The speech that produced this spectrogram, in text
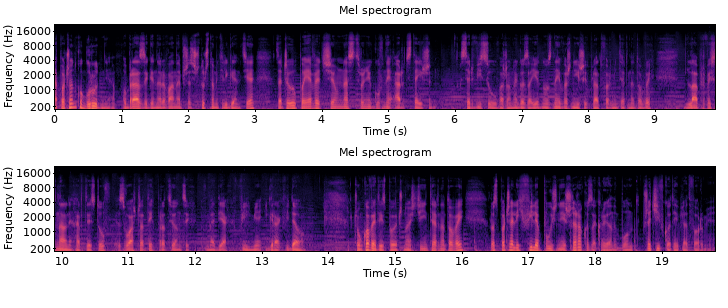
Na początku grudnia obrazy generowane przez sztuczną inteligencję zaczęły pojawiać się na stronie głównej ArtStation, serwisu uważanego za jedną z najważniejszych platform internetowych dla profesjonalnych artystów, zwłaszcza tych pracujących w mediach, filmie i grach wideo. Członkowie tej społeczności internetowej rozpoczęli chwilę później szeroko zakrojony bunt przeciwko tej platformie,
